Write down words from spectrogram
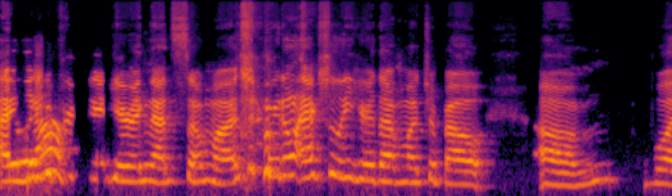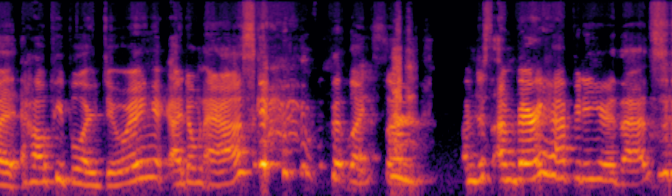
I really yeah. appreciate hearing that so much. We don't actually hear that much about um, what how people are doing. I don't ask, but like so I'm just I'm very happy to hear that. So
